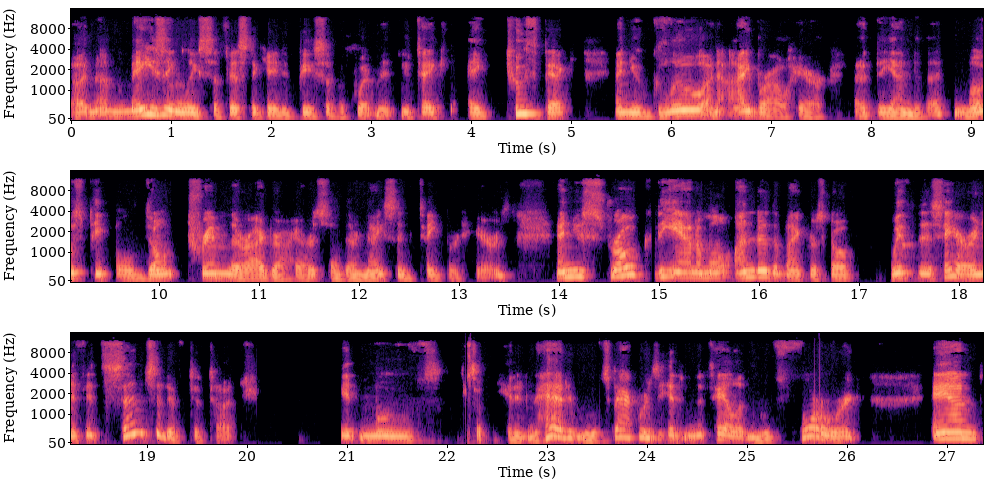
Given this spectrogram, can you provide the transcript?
an amazingly sophisticated piece of equipment, you take a toothpick and you glue an eyebrow hair at the end of it. Most people don't trim their eyebrow hairs, so they're nice and tapered hairs. And you stroke the animal under the microscope with this hair. And if it's sensitive to touch, it moves. So hit it in the head, it moves backwards, hit it in the tail, it moves forward. And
